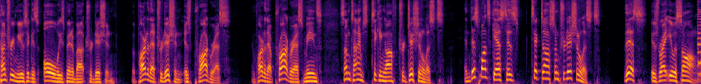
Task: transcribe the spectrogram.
Country music has always been about tradition, but part of that tradition is progress. And part of that progress means sometimes ticking off traditionalists. And this month's guest has ticked off some traditionalists. This is Write You a Song.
